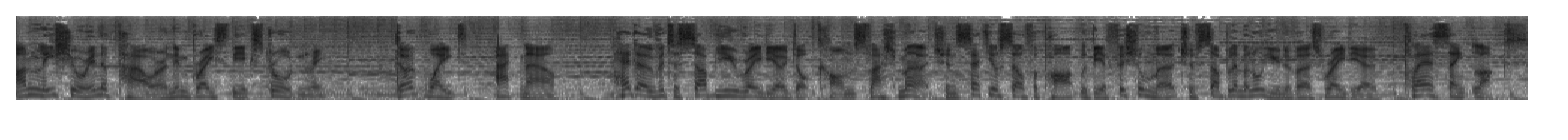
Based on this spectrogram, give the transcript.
Unleash your inner power and embrace the extraordinary. Don't wait, act now. Head over to suburadio.com slash merch and set yourself apart with the official merch of Subliminal Universe Radio, Claire St. Lux.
